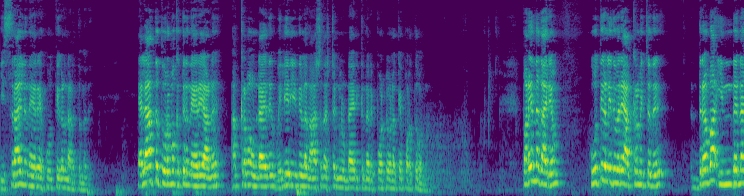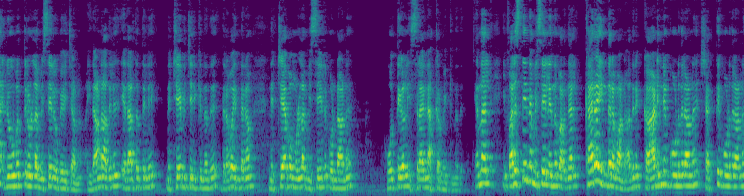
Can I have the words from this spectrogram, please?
ഇസ്രായേലിന് നേരെ ഹൂത്തികൾ നടത്തുന്നത്. എല്ലാത്ത തുറമുഖത്തിന് നേരെയാണ് ആക്രമണം ഉണ്ടായത്. വലിയ രീതിയിലുള്ള നാശനഷ്ടങ്ങൾ ഉണ്ടായിരിക്കുന്ന റിപ്പോർട്ടുകളൊക്കെ പുറത്തു വന്നു. പറയുന്ന കാര്യം ഹൂത്തികൾ ഇതുവരെ ആക്രമിച്ചത് ദ്രവ ഇന്ധന രൂപത്തിലുള്ള മിസൈൽ ഉപയോഗിച്ചാണ്. ഇതാണ് അതിൽ യഥാർത്ഥത്തിൽ നിക്ഷേപിച്ചിരിക്കുന്നത്. ദ്രവ ഇന്ധനം നിക്ഷേപമുള്ള മിസൈൽ കൊണ്ടാണ് ഹൂത്തികൾ ഇസ്രായേലിനെ ആക്രമിക്കുന്നത്. എന്നാൽ ഈ ഫലസ്തീന്റെ മിസൈൽ എന്ന് പറഞ്ഞാൽ കര ഇന്ധനമാണ്. അതിന് കാഠിന്യം കൂടുതലാണ് ശക്തി കൂടുതലാണ്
